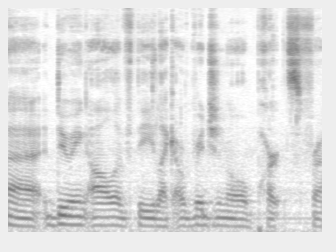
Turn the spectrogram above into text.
uh, doing all of the like original parts from,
